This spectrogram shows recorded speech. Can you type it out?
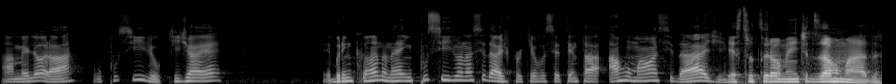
a melhorar o possível, que já é, é brincando, né, impossível na cidade, porque você tentar arrumar uma cidade estruturalmente desarrumada.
